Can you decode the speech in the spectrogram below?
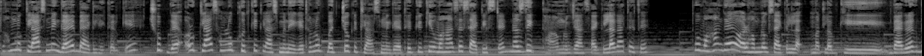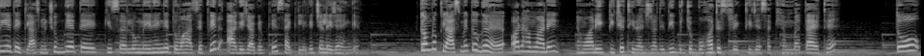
तो हम लोग क्लास में गए बैग लेकर के, छुप गए और क्लास हम लोग खुद के क्लास में नहीं गए थे, हम लोग बच्चों के क्लास में गए थे क्योंकि वहाँ से साइकिल स्टैंड नज़दीक था, हम लोग जहाँ साइकिल लगाते थे। तो वहाँ गए और हम लोग साइकिल मतलब कि बैग रख दिए थे क्लास में छुप गए थे कि सर लोग नहीं रहेंगे तो वहाँ से फिर आगे जाकर के साइकिल लेके चले जाएँगे। तो हम लोग क्लास में तो गए और हमारे, हमारी एक टीचर थी रंजना दीदी, जो बहुत स्ट्रिक्ट थी, जैसा कि हम बताए थे। तो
